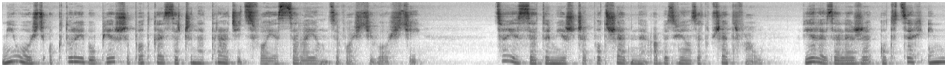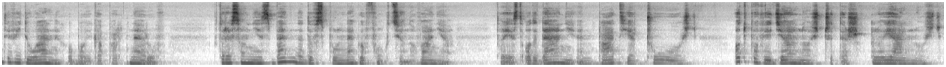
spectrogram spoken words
Miłość, o której był pierwszy podcast, zaczyna tracić swoje scalające właściwości. Co jest zatem jeszcze potrzebne, aby związek przetrwał? Wiele zależy od cech indywidualnych obojga partnerów, które są niezbędne do wspólnego funkcjonowania. To jest oddanie, empatia, czułość, odpowiedzialność czy też lojalność.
